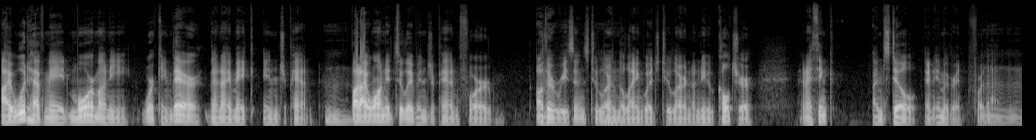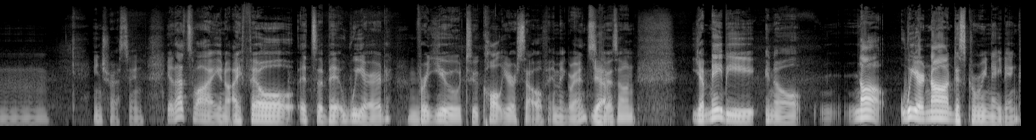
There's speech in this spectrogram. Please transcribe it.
I would have made more money working there than I make in Japan. Mm. But I wanted to live in Japan for other reasons to learn mm. the language, to learn a new culture. And I think I'm still an immigrant for that. Mm. Interesting. Yeah, that's why, you know, I feel it's a bit weird for you to call yourself immigrants. Yeah. Because on um, yeah, maybe, you know, not we are not discriminating.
